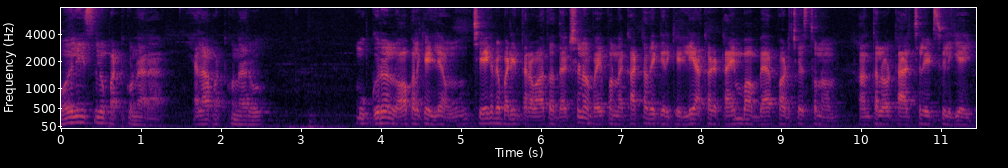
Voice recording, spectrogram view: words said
పోలీసులు పట్టుకున్నారా? ఎలా పట్టుకున్నారు? ముగ్గురం లోపలికి వెళ్ళాము చీకటి పడిన తర్వాత దక్షిణం వైపు ఉన్న కట్ట దగ్గరికి వెళ్ళి అక్కడ టైం బాంబ్ ఏర్పాటు చేస్తున్నాం. అంతలో టార్చ్ లైట్స్ వెలిగాయి.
